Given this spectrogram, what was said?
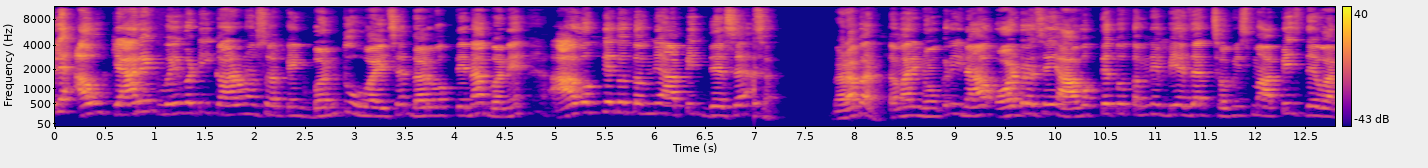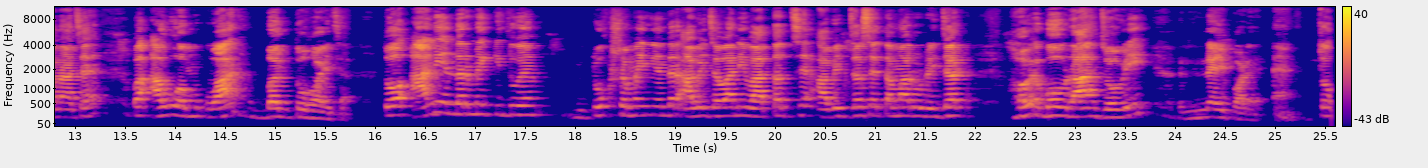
એટલે આવું ક્યારેક વહીવટી કારણોસર કંઈક બનતું હોય છે, દર વખતે ના બને. આ વખતે તો તમને આપી જ દેશે. બરાબર? તમારી નોકરીના ઓર્ડર છે, આ વખતે તો તમને બે હજાર છવ્વીસમાં આપી જ દેવાના છે, પણ આવું અમુક વાર બનતું હોય છે. તો આની અંદર મેં કીધું એમ, ટૂંક સમયની અંદર આવી જવાની વાત જ છે, આવી જ જશે તમારું રિઝલ્ટ હવે બહુ રાહ જોવી નહીં પડે. તો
